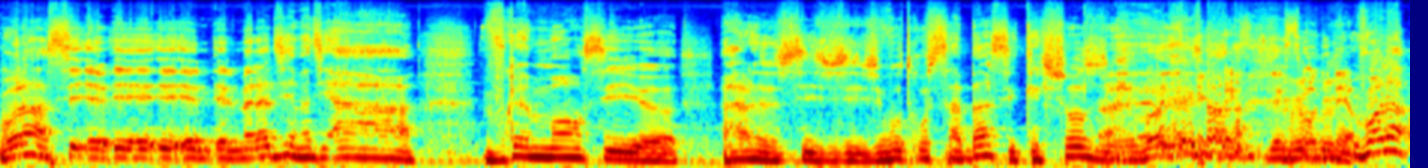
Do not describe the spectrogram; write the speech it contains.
Voilà, et, et- et- et elle m'a dit, elle m'a dit ah vraiment c'est euh, ah, votre sabbat c'est quelque chose de- voilà.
